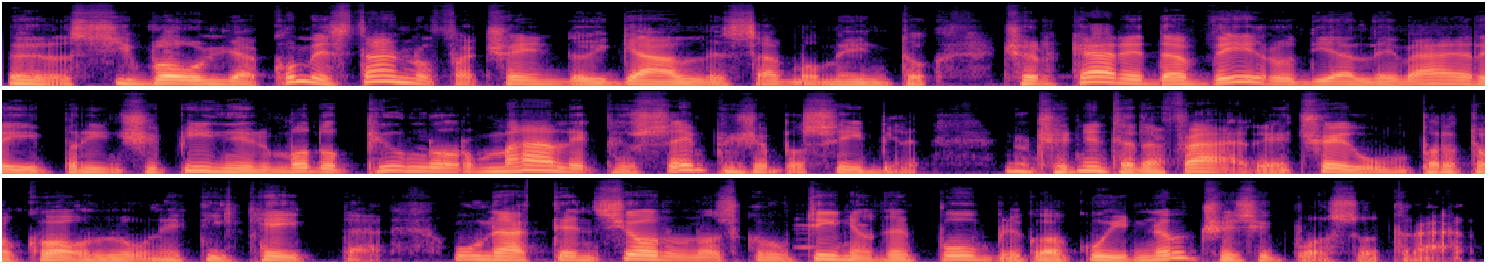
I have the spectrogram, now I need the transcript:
eh, si voglia, come stanno facendo i Galles al momento, cercare davvero di allevare i principini nel modo più normale, più semplice possibile, non c'è niente da fare, c'è un protocollo, un'etichetta, un'attenzione, uno scrutinio del pubblico a cui non ci si può sottrarre.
